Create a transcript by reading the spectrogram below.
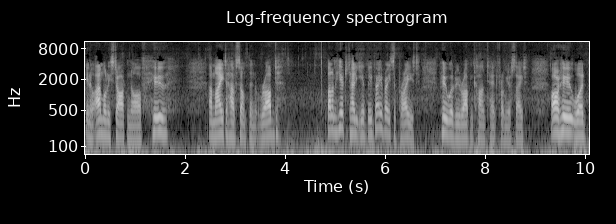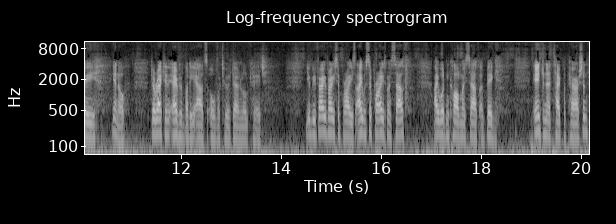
you know, I'm only starting off. Who am I to have something robbed? But I'm here to tell you, you'd be very, very surprised who would be robbing content from your site or who would be, you know, directing everybody else over to a download page. You'd be very, very surprised. I was surprised myself. I wouldn't call myself a big internet type of person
